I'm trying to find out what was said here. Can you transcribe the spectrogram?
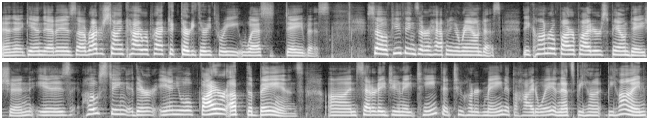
And again, that is uh, Roger Stein Chiropractic, 3033 West Davis. So, a few things that are happening around us. The Conroe Firefighters Foundation is hosting their annual Fire Up the Bands on Saturday, June 18th at 200 Main at the Hideaway, and that's behind, behind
